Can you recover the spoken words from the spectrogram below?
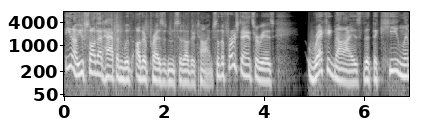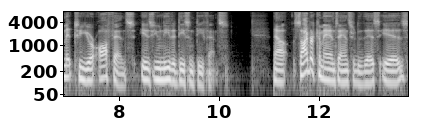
you know, you saw that happen with other presidents at other times. So the first answer is recognize that the key limit to your offense is you need a decent defense. Now, Cyber Command's answer to this is,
